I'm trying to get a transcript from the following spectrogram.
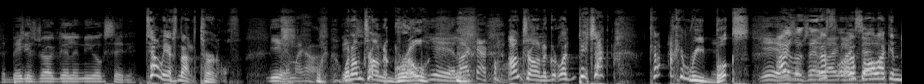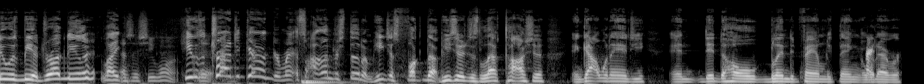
The biggest drug dealer in New York City. Tell me that's not a turnoff. Yeah, I'm like, oh, When bitch. I'm trying to grow, Yeah, like, ah. I'm trying to grow. Like, bitch, I, can, I can read books. Yeah, that's I- what I'm saying, That's, like- like that's that. all I can do is be a drug dealer. Like That's what she wants. He was a tragic character, man. So I understood him. He just fucked up. He should have just left Tasha and got with Angie and did the whole blended family thing or whatever,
